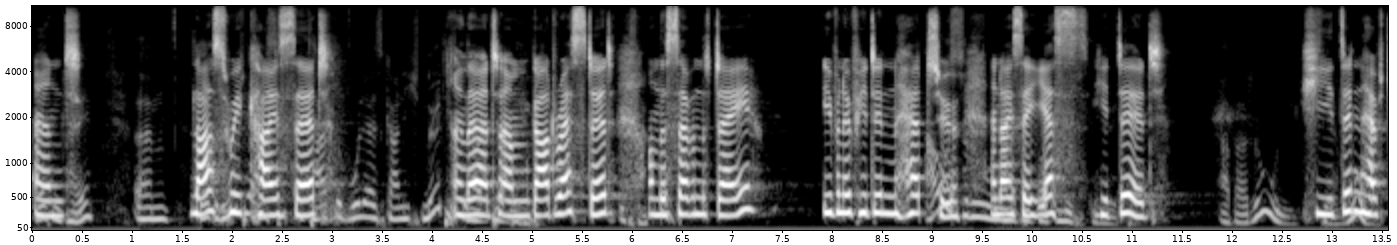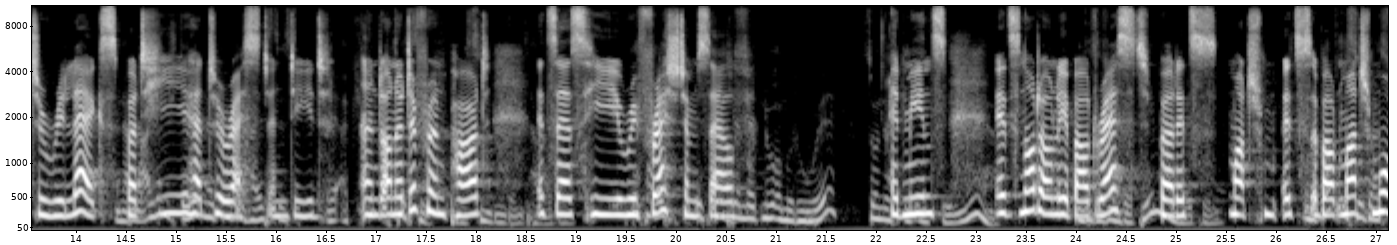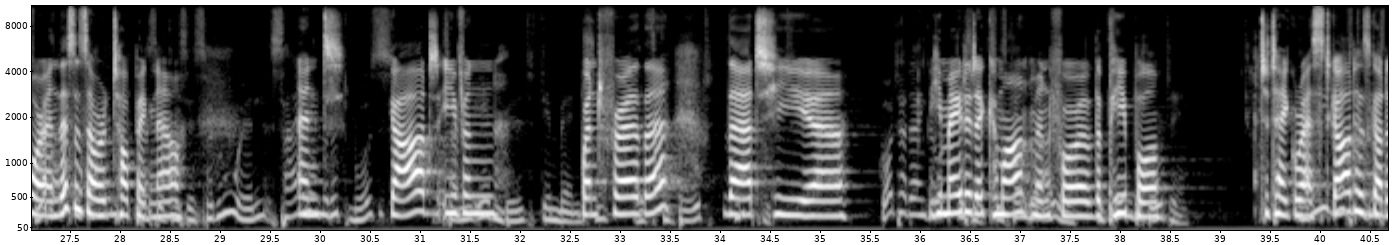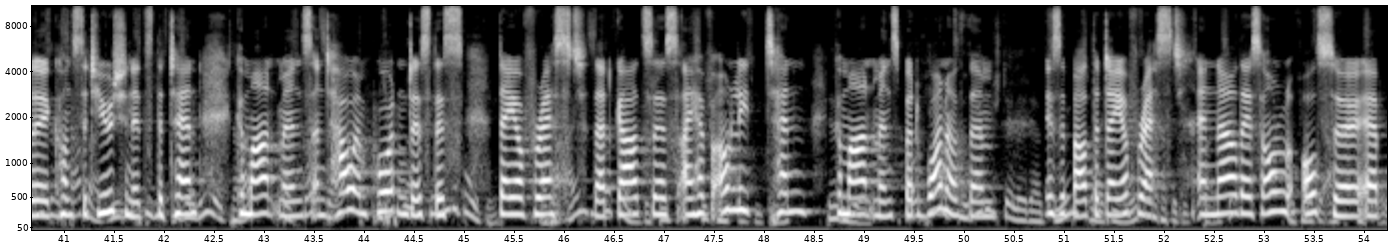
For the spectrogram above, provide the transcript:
And ähm, last week Kai said that um, God rested on the seventh day, even if he didn't have to. And I say, yes, he did. He didn't have to relax, but he had to rest indeed. Er and on a different part, it says he refreshed himself. It means it's not only about rest, but it's much it's about much more and this is our topic now. And God even went further that he uh, he made it a commandment for the people to take rest. God has got a constitution, it's the Ten Commandments. And how important is this day of rest that God says, I have only ten commandments, but one of them is about the day of rest. And now there's also a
